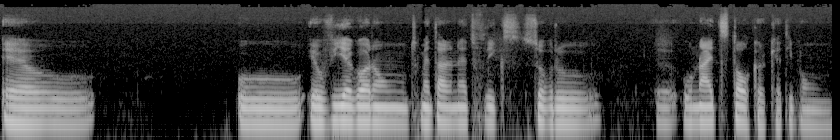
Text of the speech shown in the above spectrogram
Eh, é o, eu vi agora um documentário na Netflix sobre o, eh, o Night Stalker, que é tipo um,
